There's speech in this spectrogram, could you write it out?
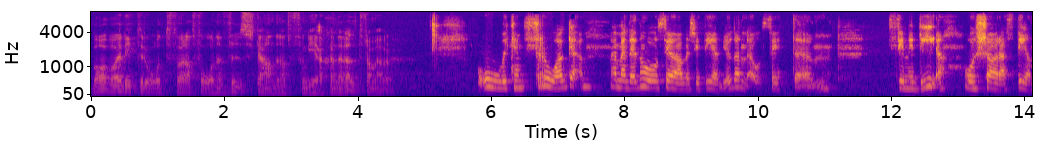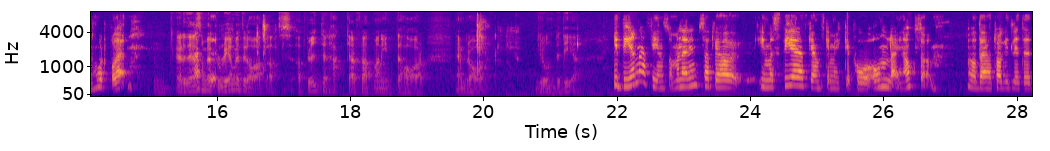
Vad, vad, är ditt råd för att få den fysiska handeln att fungera generellt framöver? Oh, vilken fråga! Ja, men det är nog att se över sitt erbjudande och sitt um sin idé och köra stenhårt på den. Mm. Är det det som är problemet idag? Att, att, att retail hackar för att man inte har en bra grundidé? Idéerna finns men är det inte så att vi har investerat ganska mycket på online också? Och det har tagit lite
